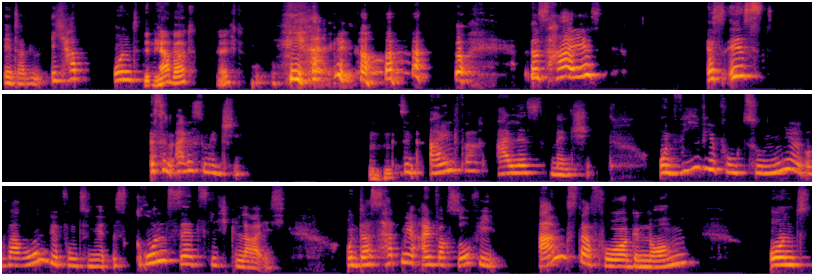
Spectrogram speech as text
interviewt. Ich habe und. Den Herbert? Echt? ja, genau. Das heißt, es ist, es sind alles Menschen. Mhm. Es sind einfach alles Menschen. Und wie wir funktionieren und warum wir funktionieren, ist grundsätzlich gleich. Und das hat mir einfach so viel Angst davor genommen. Und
